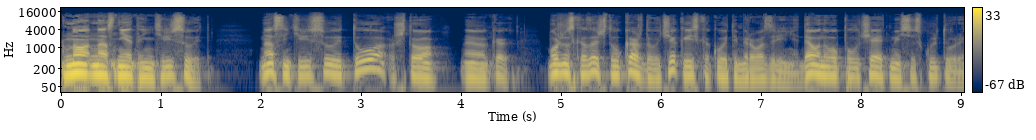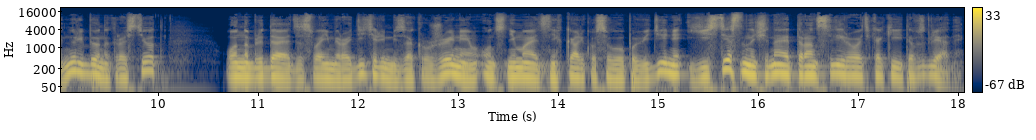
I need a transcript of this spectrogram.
но нас не это интересует. Нас интересует то, что, э, как, можно сказать, что у каждого человека есть какое-то мировоззрение. Да, он его получает вместе с культурой. Ну, ребенок растет, он наблюдает за своими родителями, за окружением, он снимает с них кальку своего поведения, естественно, начинает транслировать какие-то взгляды.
